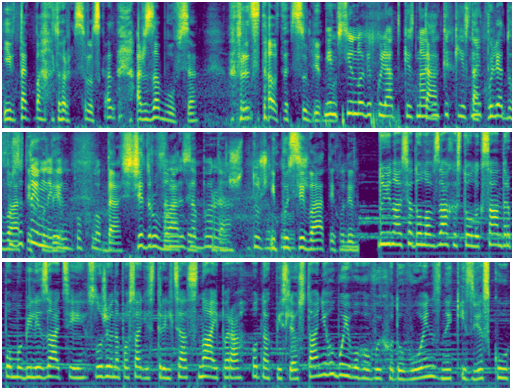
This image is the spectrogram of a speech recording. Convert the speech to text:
і так багато разів розказував, аж забувся. Представте собі. ну. Він всі нові колядки знав. Так, він такі так, знаєте, колядувати позитивний ходив. він був хлопець. да, Там щедрувати. не забереш. Дуже І хороший. посівати ходив. Доєднався до лав захисту Олександр по мобілізації. Служив на посаді стрільця снайпера. Однак після останнього бойового виходу воїн зник із зв'язку.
